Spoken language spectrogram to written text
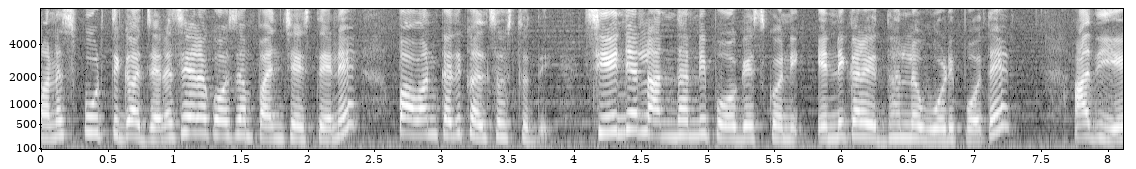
మనస్ఫూర్తిగా జనసేన కోసం పనిచేస్తేనే పవన్ కది కలిసి వస్తుంది సీనియర్లు అందరినీ పోగేసుకొని ఎన్నికల యుద్ధంలో ఓడిపోతే అది ఏ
